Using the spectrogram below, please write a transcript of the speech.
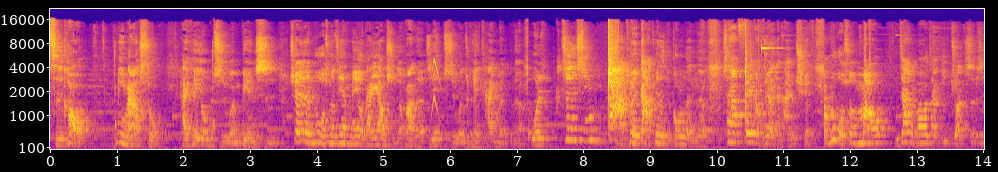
磁扣。密码锁还可以用指纹辨识，所以呢，如果说今天没有带钥匙的话呢，直接指纹就可以开门了。我真心大推大推的一个功能呢，是它非常非常的安全。如果说猫，你家的猫这样一转，是不是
